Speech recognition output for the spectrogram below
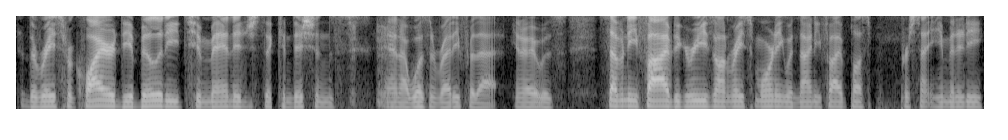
the race required the ability to manage the conditions, and I wasn't ready for that. You know, it was 75 degrees on race morning with 95 plus percent humidity,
